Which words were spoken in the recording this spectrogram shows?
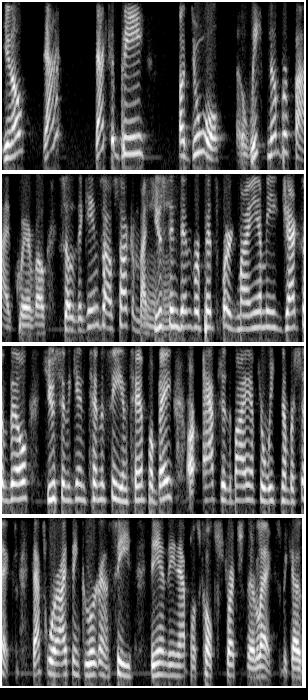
you know that that could be a duel. Week number five, Cuervo. So the games I was talking about: Mhm. Houston, Denver, Pittsburgh, Miami, Jacksonville, Houston again, Tennessee, and Tampa Bay are after the bye after week number six. That's where I think we're going to see the Indianapolis Colts stretch their legs because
